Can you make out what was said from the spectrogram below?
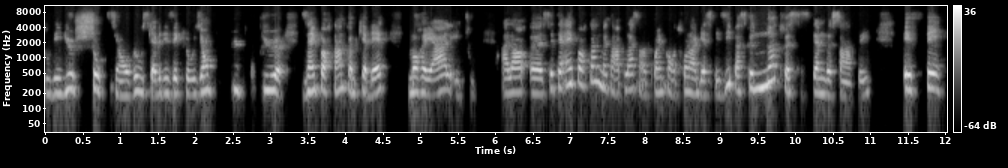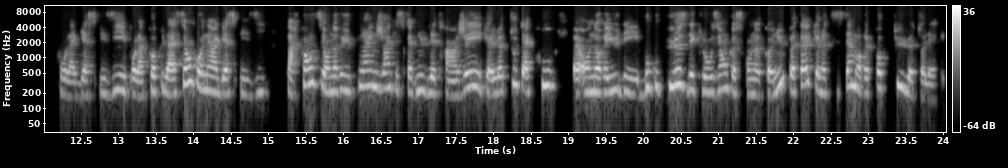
ou des lieux chauds, si on veut, où il y avait des éclosions plus, plus euh, importantes comme Québec, Montréal et tout. Alors, c'était important de mettre en place un point de contrôle en Gaspésie parce que notre système de santé est fait pour la Gaspésie et pour la population qu'on est en Gaspésie. Par contre, si on aurait eu plein de gens qui seraient venus de l'étranger et que là, tout à coup, euh, on aurait eu des, beaucoup plus d'éclosions que ce qu'on a connu, peut-être que notre système n'aurait pas pu le tolérer.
